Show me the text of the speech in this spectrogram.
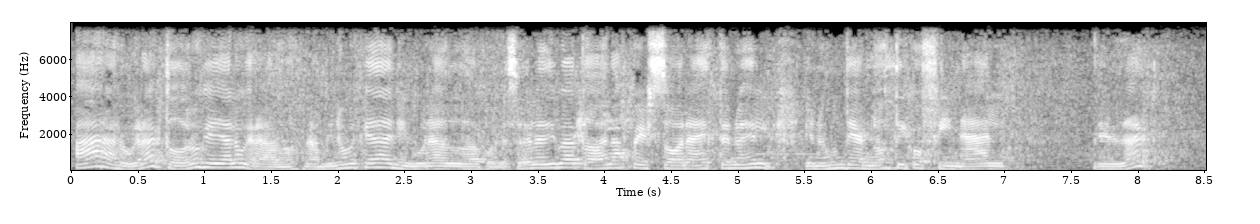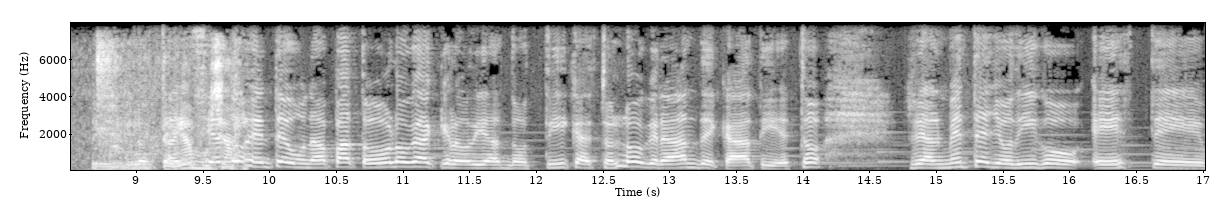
para lograr todo lo que ella ha logrado. A mí no me queda ninguna duda. Por eso le digo a todas las personas, este no es, el, no es un diagnóstico final, ¿verdad? Lo está diciendo gente, una patóloga que lo diagnostica. Esto es lo grande, Katy. Esto realmente yo digo, este,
